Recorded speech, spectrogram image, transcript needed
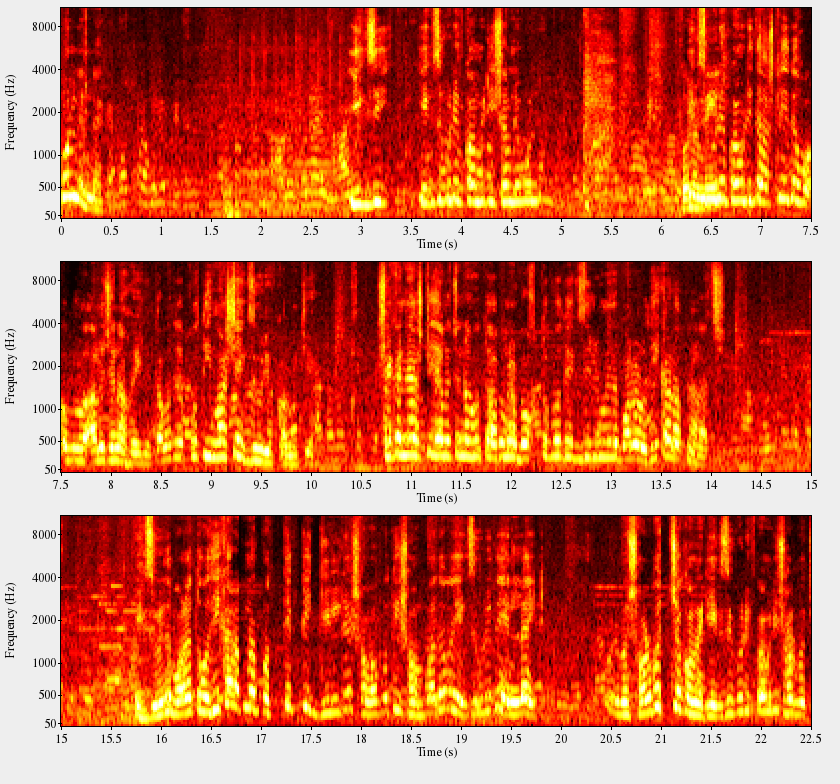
বললেন না কেন? এক্সিকিউটিভ কমিটির সামনে বললেন? এক্সিকিউটিভ কমিটিতে আসলেই তো আলোচনা হয়ে যেত। আমাদের প্রতি মাসে এক্সিকিউটিভ কমিটি হয়। সেখানে আসলেই আলোচনা হতো আপনার বক্তব্য তো এক্সিকিউটিভ বলার অধিকার আপনার আছে। এক্সিকিউটিভ বলার তো অধিকার আপনার প্রত্যেকটি গিল্ডের সভাপতি সম্পাদক এক্সিকিউটিভ এনলাইট সর্বোচ্চ কমিটি এক্সিকিউটিভ কমিটি সর্বোচ্চ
